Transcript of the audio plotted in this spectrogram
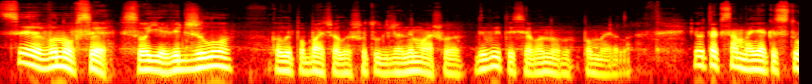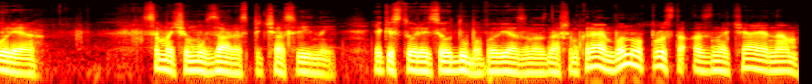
Це воно все своє віджило, коли побачили, що тут вже нема що дивитися, воно померло. І от так само, як історія, саме чому зараз під час війни, як історія цього дуба пов'язана з нашим краєм, воно просто означає нам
